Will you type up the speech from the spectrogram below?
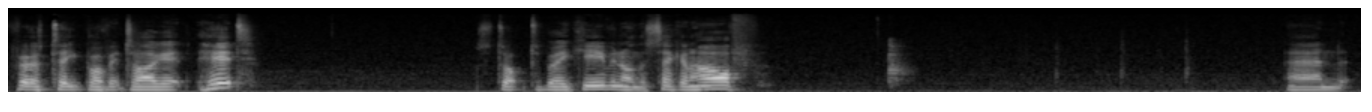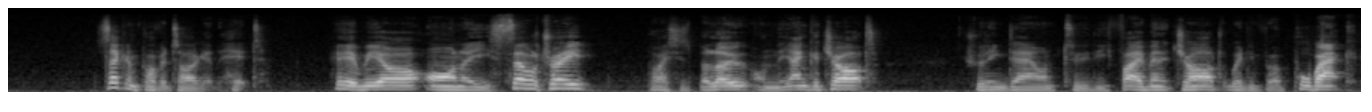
First take profit target hit. Stop to break even on the second half. And second profit target hit. Here we are on a sell trade. Price is below on the anchor chart. Drilling down to the five minute chart, waiting for a pullback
